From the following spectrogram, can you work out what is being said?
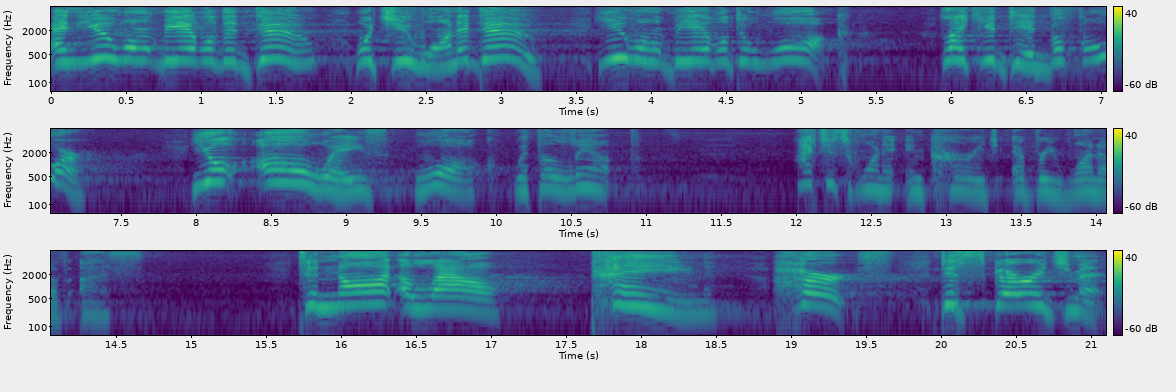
and you won't be able to do what you want to do. You won't be able to walk like you did before. You'll always walk with a limp. I just want to encourage every one of us to not allow pain, hurts, discouragement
